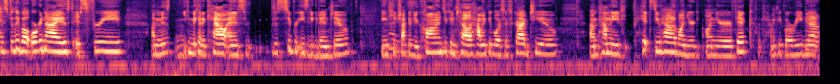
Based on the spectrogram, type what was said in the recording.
It's really well organized. It's free. Um, you can make an account and it's just super easy to get into. You can keep track of your comments. You can tell how many people are subscribed to you, um, how many hits you have on your on your fic, like how many people are reading Yeah. it,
